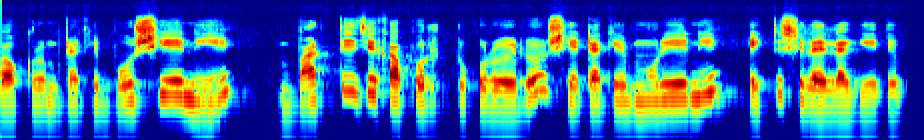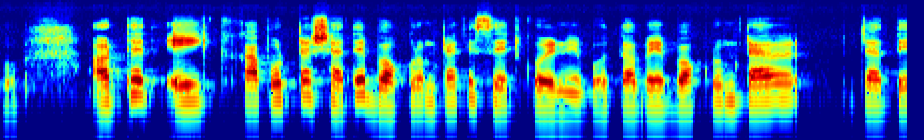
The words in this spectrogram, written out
বক্রমটাকে বসিয়ে নিয়ে বাড়তি যে কাপড়টুকু রইল, সেটাকে মুড়িয়ে নিয়ে একটি সেলাই লাগিয়ে দেব। অর্থাৎ এই কাপড়টার সাথে বক্রমটাকে সেট করে নেব। তবে বক্রমটা যাতে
